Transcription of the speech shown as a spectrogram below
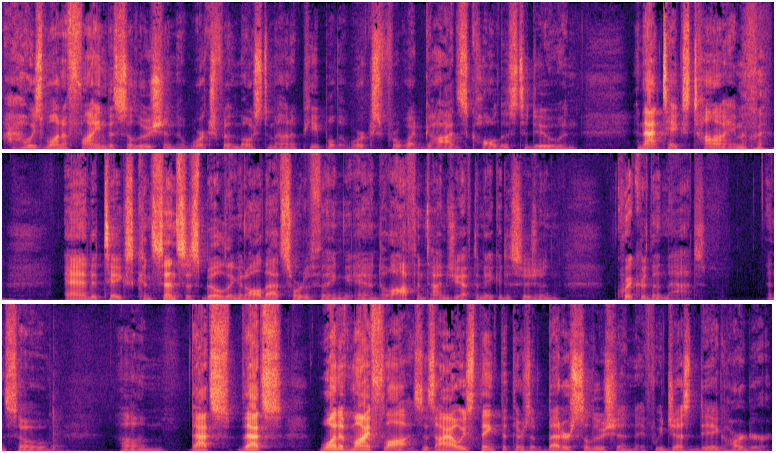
I always want to find the solution that works for the most amount of people that works for what God's called us to do and and that takes time and it takes consensus building and all that sort of thing and oftentimes you have to make a decision quicker than that. And so um, that's that's one of my flaws is I always think that there's a better solution if we just dig harder.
